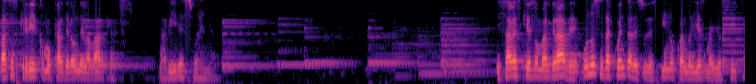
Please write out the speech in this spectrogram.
vas a escribir como Calderón de la Barca. La vida es sueño. Y sabes qué es lo más grave? Uno se da cuenta de su destino cuando ya es mayorcito.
